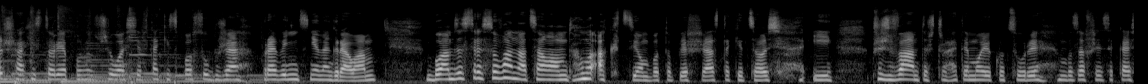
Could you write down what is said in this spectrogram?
Dalsza historia potoczyła się w taki sposób, że prawie nic nie nagrałam. Byłam zestresowana całą tą akcją, bo to pierwszy raz takie coś i przeżywałam też trochę te moje kocury, bo zawsze jest jakaś,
